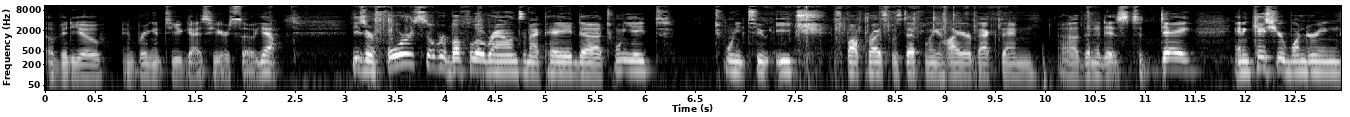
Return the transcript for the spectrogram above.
a video and bring it to you guys here. So, yeah. These are four silver buffalo rounds, and I paid uh, 28 22 each. Spot price was definitely higher back then uh, than it is today. And in case you're wondering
